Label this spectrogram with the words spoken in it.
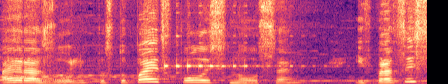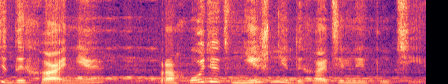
аэрозоль поступает в полость носа и в процессе дыхания проходят в нижние дыхательные пути.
